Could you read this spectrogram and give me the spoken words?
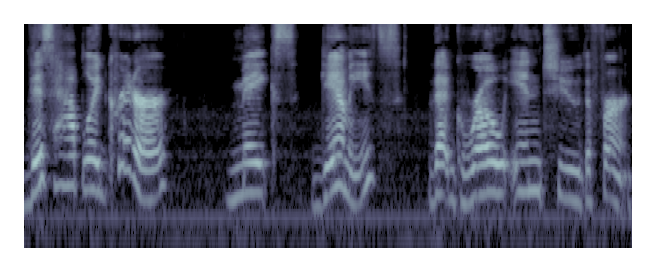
This haploid critter makes gametes that grow into the fern.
